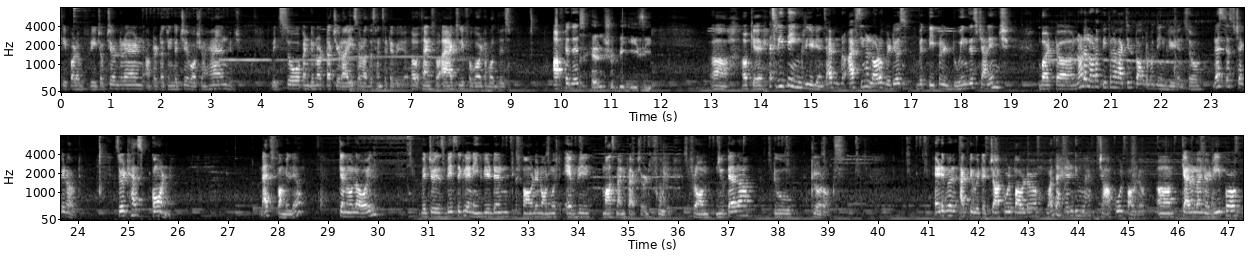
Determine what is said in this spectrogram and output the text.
keep out of reach of children. After touching the chip, wash your hands which, with soap and do not touch your eyes or other sensitive areas. Oh, thanks for. I actually forgot about this. After this, Hell should be easy. Ah, okay. Let's read the ingredients. I've I've seen a lot of videos with people doing this challenge, but uh, not a lot of people have actually talked about the ingredients. So let's just check it out. So it has corn. That's familiar. Canola oil, which is basically an ingredient found in almost every mass manufactured food, from Nutella to Clorox edible activated charcoal powder. What the hell do you have charcoal powder? Um, Carolina Reaper.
